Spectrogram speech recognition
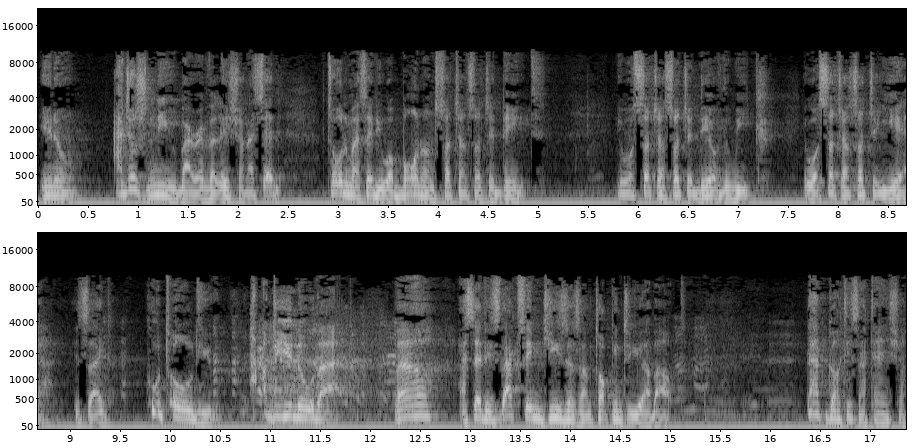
you know, I just knew by revelation. I said, told him, I said, You were born on such and such a date. It was such and such a day of the week. It was such and such a year. It's like, who told you? How do you know that? Well, I said, it's that same Jesus I'm talking to you about. That got his attention.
